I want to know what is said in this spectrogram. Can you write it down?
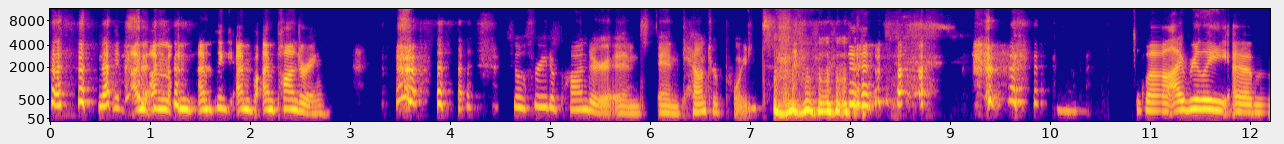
Yeah, I'm, I'm, I'm, I'm thinking, I'm, I'm pondering. Feel free to ponder and and counterpoint. Well, I really, um,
